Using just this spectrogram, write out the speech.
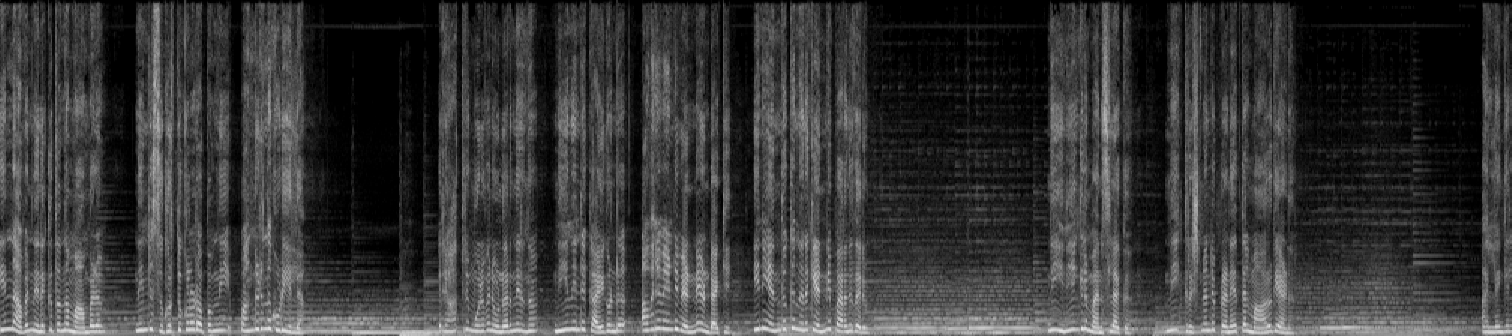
ഇന്ന് അവൻ നിനക്ക് തന്ന മാമ്പഴം നിന്റെ സുഹൃത്തുക്കളോടൊപ്പം നീ പങ്കിടുന്ന കൂടിയില്ല. രാത്രി മുഴുവൻ ഉണർന്നിരുന്ന് നീ നിന്റെ കൈകൊണ്ട് അവന് വേണ്ടി വെണ്ണയുണ്ടാക്കി ഇനി എന്തൊക്കെ നിനക്ക് എണ്ണി പറഞ്ഞു തരും? നീ ഇനിയെങ്കിലും മനസ്സിലാക്ക് നീ കൃഷ്ണന്റെ പ്രണയത്താൽ മാറുകയാണ്. അല്ലെങ്കിൽ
